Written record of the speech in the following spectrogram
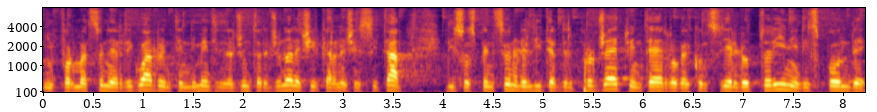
informazioni al riguardo, intendimenti della Giunta regionale circa la necessità di sospensione dell'iter del progetto, interroga il consigliere Dottorini, risponde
